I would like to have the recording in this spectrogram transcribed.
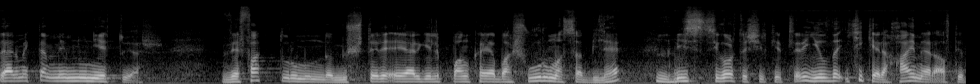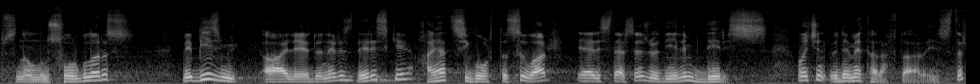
vermekten memnuniyet duyar. Vefat durumunda müşteri eğer gelip bankaya başvurmasa bile biz sigorta şirketleri yılda iki kere Haymer altyapısından bunu sorgularız. Ve biz aileye döneriz deriz ki hayat sigortası var eğer isterseniz ödeyelim deriz. Onun için ödeme taraftarıyızdır.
